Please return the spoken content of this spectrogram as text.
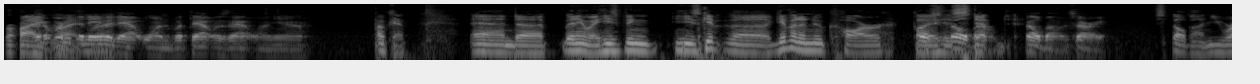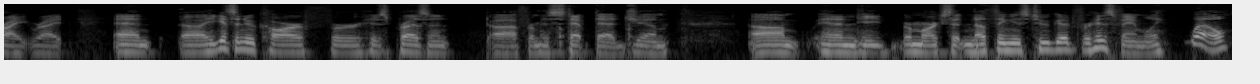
right, I don't remember right, the name right. of that one, but that was that one, yeah. Okay. And, uh, but anyway, he's been, he's given, uh, given a new car by oh, his step, Spellbound. Spellbound, sorry. Spellbound, you right, right. And, uh, he gets a new car for his present, uh, from his stepdad, Jim. Um, and he remarks that nothing is too good for his family. Well,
